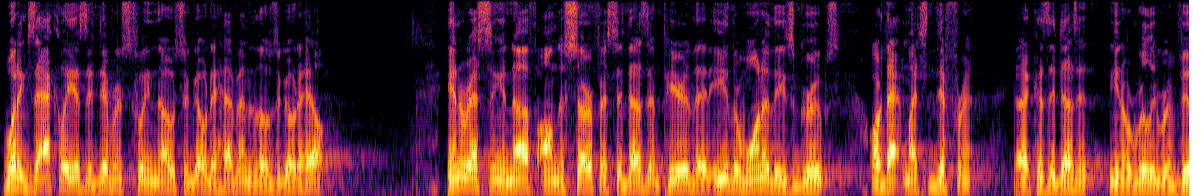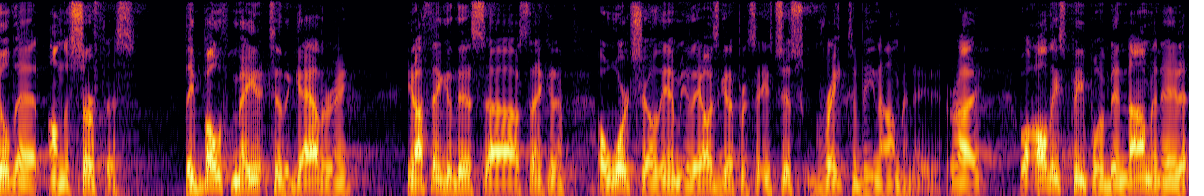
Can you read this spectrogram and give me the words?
What exactly is the difference between those who go to heaven and those who go to hell? Interesting enough, on the surface, it doesn't appear that either one of these groups are that much different because uh, it doesn't you know, really reveal that on the surface. They both made it to the gathering. You know, I think of this, uh, I was thinking of award show, the Emmy. They always get up and say, it's just great to be nominated, right? Well, all these people have been nominated.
